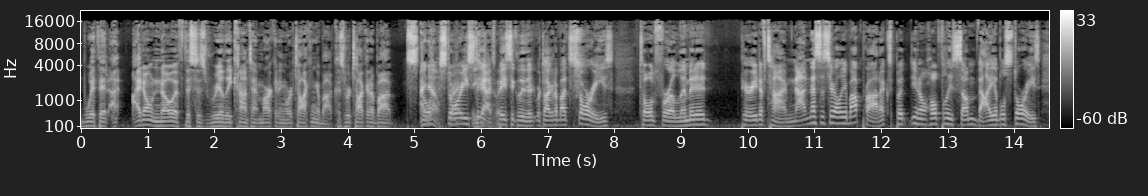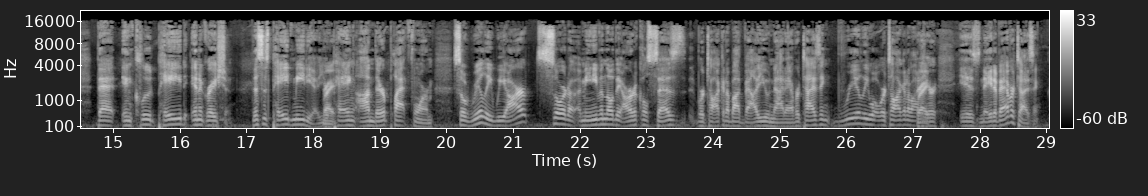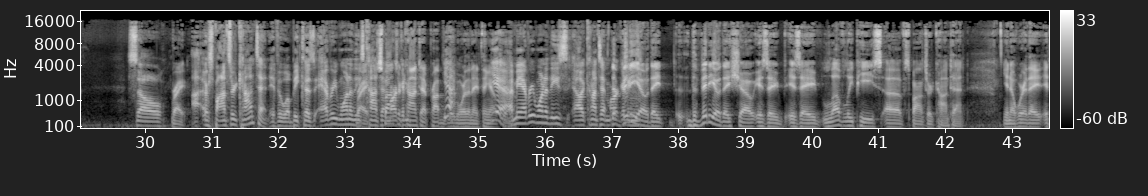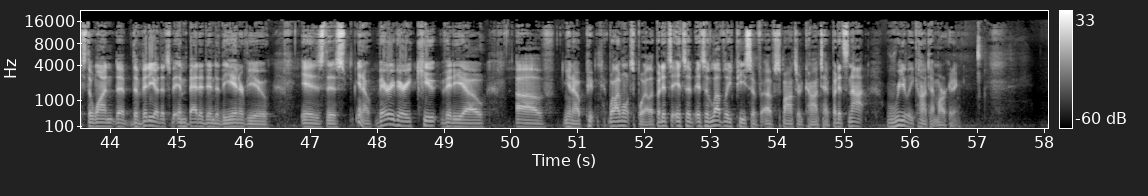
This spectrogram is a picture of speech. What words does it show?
with it, I, I don't know if this is really content marketing we're talking about because we're talking about sto- I know, stories. right, Yeah, basically we're talking about stories told for a limited period of time, not necessarily about products, but you know, hopefully some valuable stories that include paid integration. This is paid media. You're Right. paying on their platform. So really we are sort of I mean even though the article says we're talking about value not advertising, really what we're talking about Right. here is native advertising. So Right. uh, or sponsored content, if it will, because every one of these Right. content Sponsored marketing content probably more than anything else, Yeah, yeah. I mean every one of these uh, content the marketing video they the video they show is a is a lovely piece of sponsored content you know where they it's the one the the video that's embedded into the interview is this you know very very cute video of you know pe- well I won't spoil it but it's it's a it's a lovely piece of, of sponsored content but it's not really content marketing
